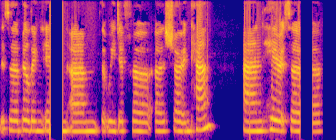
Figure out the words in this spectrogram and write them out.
it's, a, building in, um, that we did for a show in Cannes. And here it's a, a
